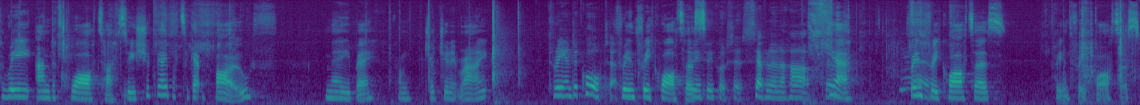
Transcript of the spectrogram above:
three and a quarter. So you should be able to get both, maybe, if I'm judging it right. Three and a quarter? Three and three quarters. Three and three quarters, seven and a half. So. Yeah. yeah. Three and three quarters, three and three quarters.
